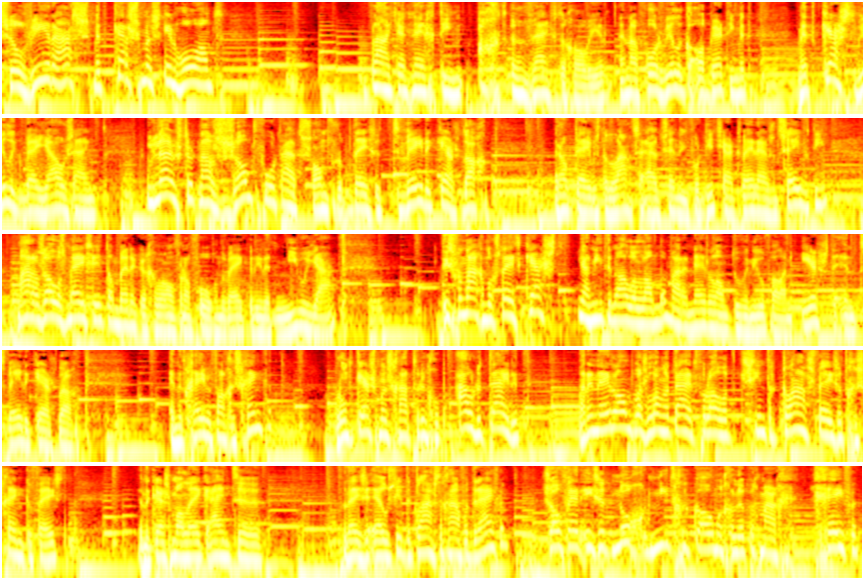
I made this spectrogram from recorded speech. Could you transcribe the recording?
Silvera's met Kerstmis in Holland. Een plaatje uit 1958 alweer. En daarvoor Willeke Alberti met Met kerst wil ik bij jou zijn. U luistert naar Zandvoort uit Zandvoort op deze tweede kerstdag. En ook tevens de laatste uitzending voor dit jaar 2017. Maar als alles mee zit, dan ben ik er gewoon vanaf volgende week weer in het nieuwe jaar. Het is vandaag nog steeds kerst. Ja, niet in alle landen, maar in Nederland doen we in ieder geval een eerste en tweede kerstdag. En het geven van geschenken rond kerstmis gaat terug op oude tijden. Maar in Nederland was lange tijd vooral het Sinterklaasfeest het geschenkenfeest. En de kerstman leek eind eh, van deze eeuw Sinterklaas te gaan verdrijven. Zover is het nog niet gekomen gelukkig, maar geven.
